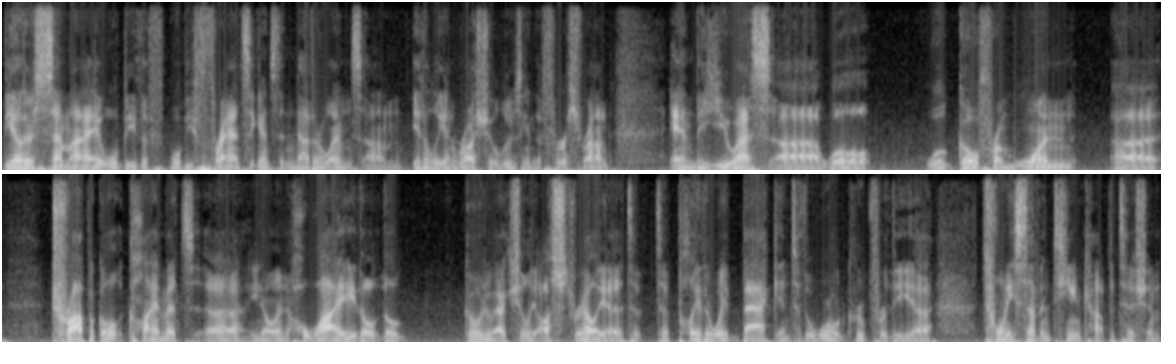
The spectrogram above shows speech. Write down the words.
The other semi will be the will be France against the Netherlands, um, Italy and Russia losing the first round, and the U.S. Uh, will will go from one uh, tropical climate, uh, you know, in Hawaii. They'll they'll go to actually Australia to to play their way back into the world group for the uh, 2017 competition.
